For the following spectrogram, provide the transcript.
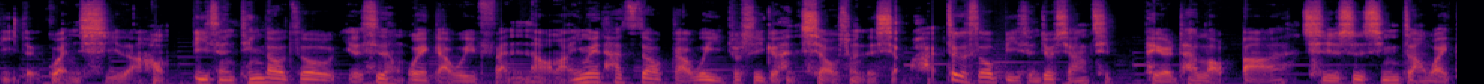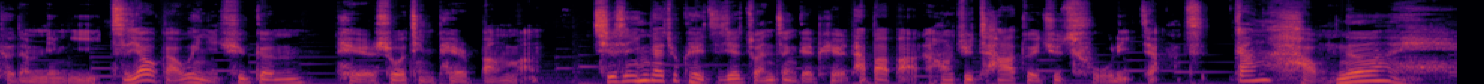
比的关系了哈。比神听到之后也是很为 Gawii 烦恼嘛，因为他知道 Gawii 就是一个很孝顺的小孩。这个时候比神就想起培尔他老爸其实是心脏外科的名医，只要 Gawii 你去跟培尔说，请培尔帮忙，其实应该就可以直接转诊给皮尔他爸爸，然后去插队去处理这样子。刚好呢，哎。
